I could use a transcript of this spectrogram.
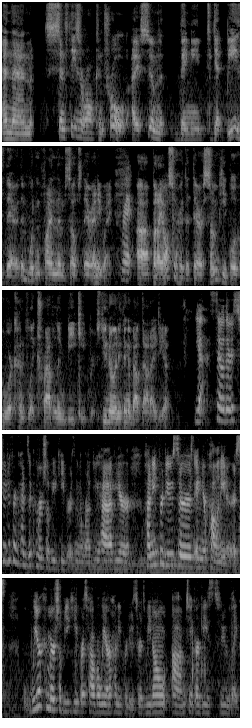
And then, since these are all controlled, I assume that they need to get bees there that wouldn't find themselves there anyway. Right. Uh, but I also heard that there are some people who are kind of like traveling beekeepers. Do you know anything about that idea? Yeah, so there's two different kinds of commercial beekeepers in the world. You have your honey producers and your pollinators. We are commercial beekeepers, however, we are honey producers. We don't um, take our bees to like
